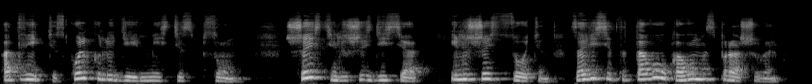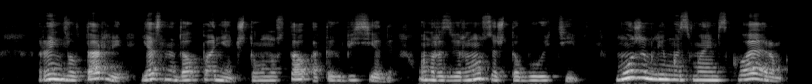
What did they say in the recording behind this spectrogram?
ответьте, сколько людей вместе с псом. Шесть или шестьдесят, или шесть сотен. Зависит от того, у кого мы спрашиваем. Рэндил Тарли ясно дал понять, что он устал от их беседы. Он развернулся, чтобы уйти. Можем ли мы с моим сквайром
